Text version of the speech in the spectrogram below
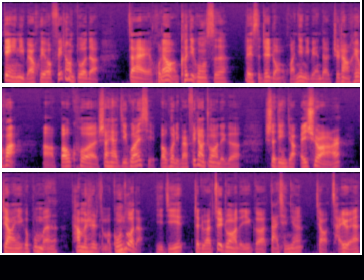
电影里边会有非常多的在互联网科技公司类似这种环境里边的职场黑化啊，包括上下级关系，包括里边非常重要的一个设定叫 HR 这样一个部门，他们是怎么工作的，以及这里边最重要的一个大情境叫裁员，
